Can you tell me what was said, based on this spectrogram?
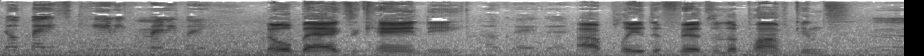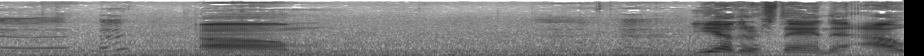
No bags of candy from anybody. No bags of candy. Okay, good. I played the fifth of the pumpkins. Mm-hmm. Um. You have to understand that I,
